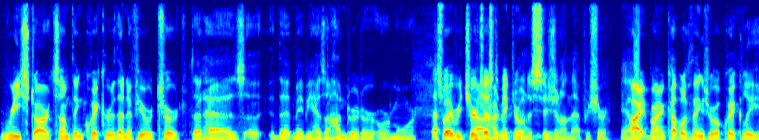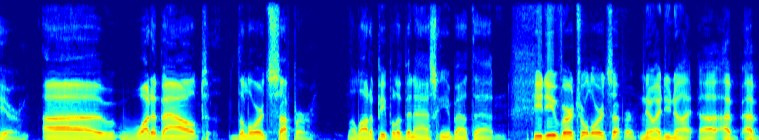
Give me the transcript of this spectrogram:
restart something quicker than if you're a church that has uh, that maybe has 100 or, or more. That's why every church Uh, has to make their own decision on that for sure. Yeah. All right, Brian. A couple of things real quickly here. Uh, what about the Lord's Supper? A lot of people have been asking about that. Do you do virtual Lord's Supper? No, I do not. Uh, I've, I've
